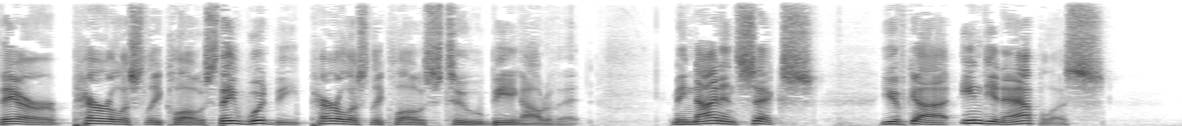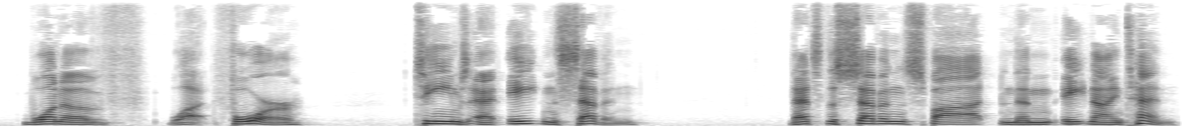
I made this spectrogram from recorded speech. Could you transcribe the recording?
they are perilously close. They would be perilously close to being out of it. I mean, nine and six, you've got Indianapolis, one of what, four teams at eight and seven. That's the seven spot, and then eight, nine, ten.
